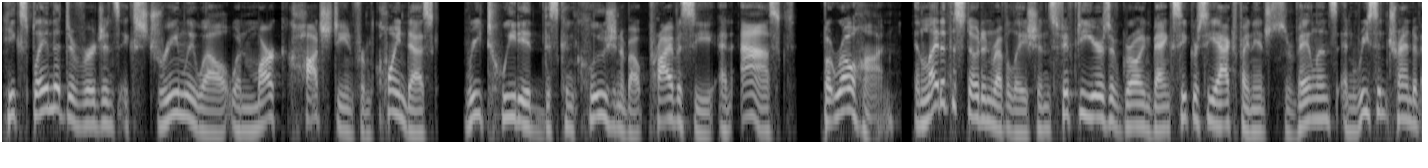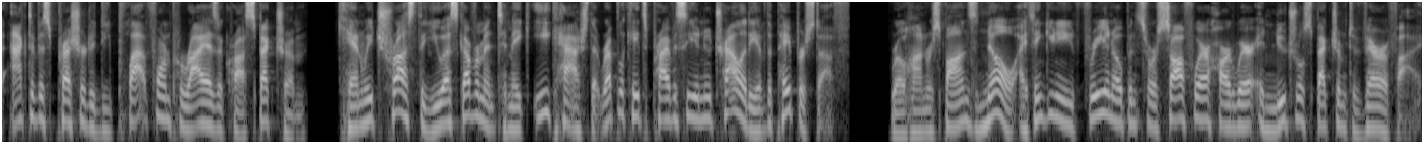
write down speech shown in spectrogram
He explained that divergence extremely well when Marc Hochstein from Coindesk retweeted this conclusion about privacy and asked, But Rohan, in light of the Snowden revelations, 50 years of growing Bank Secrecy Act financial surveillance, and recent trend of activist pressure to deplatform pariahs across spectrum, can we trust the US government to make eCash that replicates privacy and neutrality of the paper stuff? Rohan responds, No, I think you need free and open source software, hardware, and neutral spectrum to verify.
